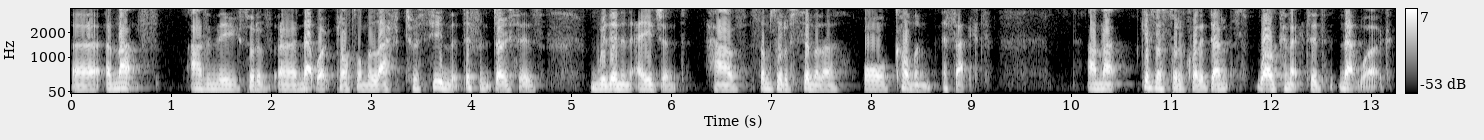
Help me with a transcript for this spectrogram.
uh, and that's, as in the sort of uh, network plot on the left, to assume that different doses within an agent have some sort of similar or common effect. And that gives us sort of quite a dense, well-connected network.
